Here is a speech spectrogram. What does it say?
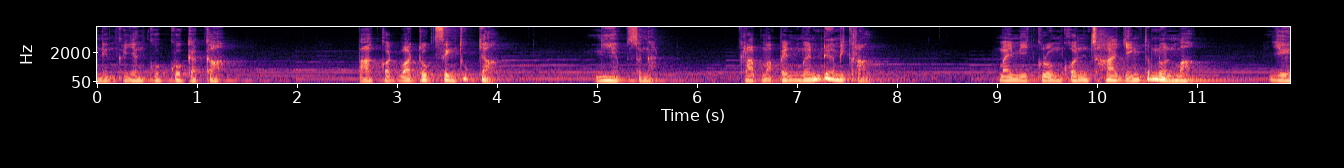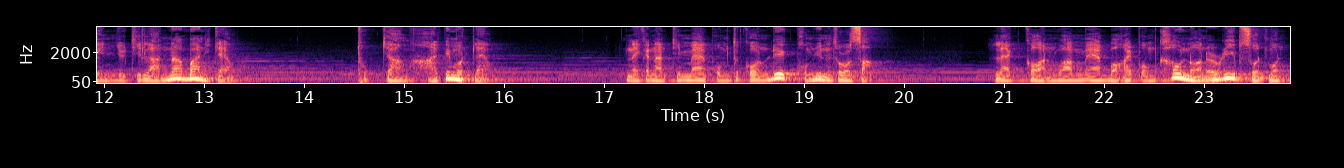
หนึ่งก็ยังกลัวๆกะกะปรากฏว่าทุกสิ่งทุกอย่าง เงียบสงัด กลับมาเป็นเหมือนเดิมอีกครั้ง ไม่มีกลุ่มคนชายหญิงจำนวนมาก ยืนอยู่ที่ลานหน้าบ้านอีกแล้ว ทุกอย่างหายไปหมดแล้ว ในขณะที่แม่ผมตะโกนเรียกผมอยู่ในโทรศัพท์ และก่อนว่าแม่บอกให้ผมเข้านอนและรีบสวดมนต์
